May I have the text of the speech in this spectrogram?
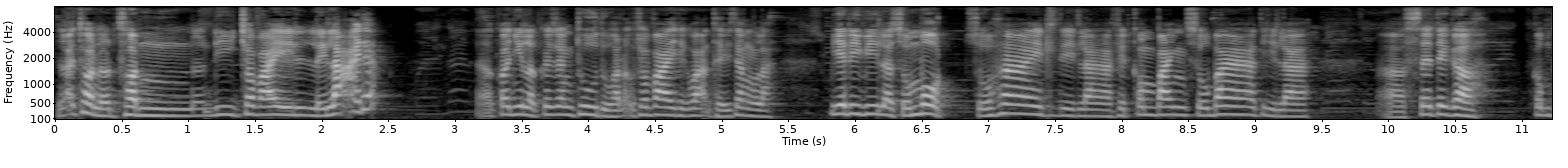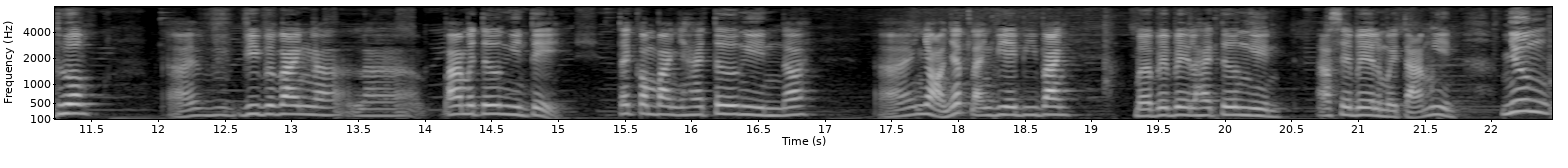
Lãi thuần là thuần đi cho vay lấy lãi đấy. À, coi như là cái doanh thu từ hoạt động cho vay thì các bạn thấy rằng là BIDV là số 1, số 2 thì là Vietcombank, số 3 thì là uh, CTG, Công Thương. Đấy, VPBank là là 34.000 tỷ, Techcombank là 24.000 thôi. Đấy, nhỏ nhất là anh VAB Bank, MBB là 24.000, ACB là 18.000. Nhưng uh,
